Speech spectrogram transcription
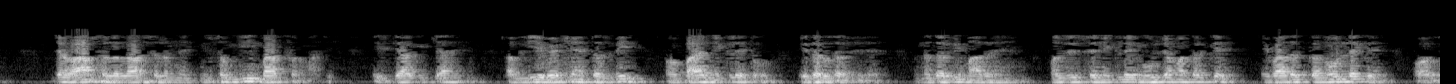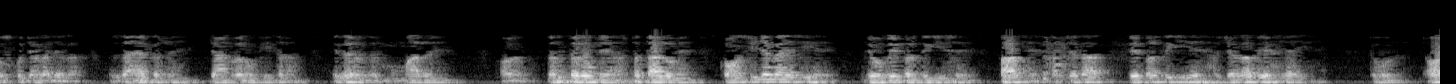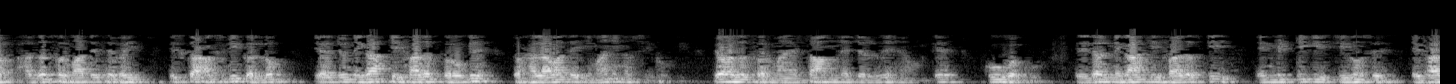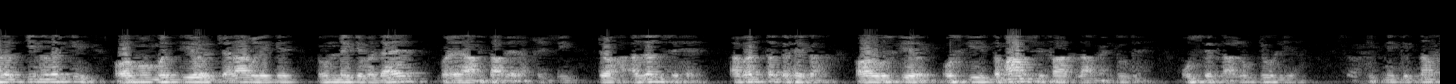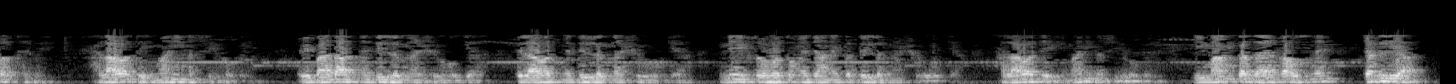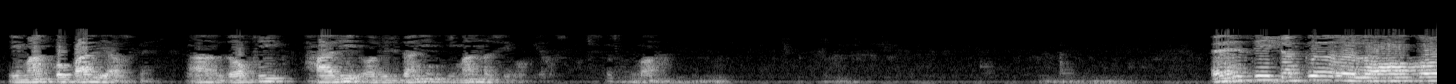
جب آپ صلی اللہ علیہ وسلم نے اتنی سنگین بات فرما دی اس کے آگے کیا ہے؟ اب لیے بیٹھے ہیں تصویر اور باہر نکلے تو ادھر ادھر جو ہے۔ نظر بھی مار رہے ہیں۔ مسجد سے نکلے، نور جمع کر کے، عبادت کا نور لے کے اور اس کو جگہ جگہ ضائع کر رہے ہیں۔ جانوروں کی طرح ادھر ادھر منہ مار رہے ہیں۔ اور دفتروں میں، ہسپتالوں میں کون سی جگہ ایسی ہے جو بے پردگی سے پاک ہے ہر جگہ بے پردگی ہے، ہر جگہ بے حجائی ہے۔ تو اور حضرت فرماتے تھے، بھائی، اس کا عکس بھی کر لو، یا جو نگاہ کی حفاظت کرو گے، تو حلاوت ایمانی نصیب ہوگی۔ جو حضرت فرمائے، سامنے جلوے ہیں ان کے، کو بکو ادھر نگاہ کی حفاظت کی، ان مٹی کی چیزوں سے حفاظت کی نظر کی، اور موم بتی اور چراغ لے کے ڈھونڈنے کے بجائے، بڑے آفتاب رقیصی جو ازل سے ہے، ابد تک رہے گا۔ اور اس کے، اس کی تمام صفات لامحدود ہیں۔ اس سے تعلق جوڑ لیا۔ کتنی، کتنا فرق ہے بھائی۔ حلاوت ایمانی نصیب ہو گئی۔ عبادات میں دل لگنا شروع ہو گیا۔ تلاوت میں دل لگنا شروع ہو گیا۔ نیک صحبتوں میں جانے کا دل لگنا شروع ہو گیا۔ حلاوت ایمانی نصیب ہو گئی۔ ایمان کا ذائقہ اس نے چکھ لیا۔ ایمان کو پال لیا اس نے۔ ہاں ذوقی، حالی اور وجدانی ایمان نصیب ہو گیا اس واہ۔ ایسی شکلوں کو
